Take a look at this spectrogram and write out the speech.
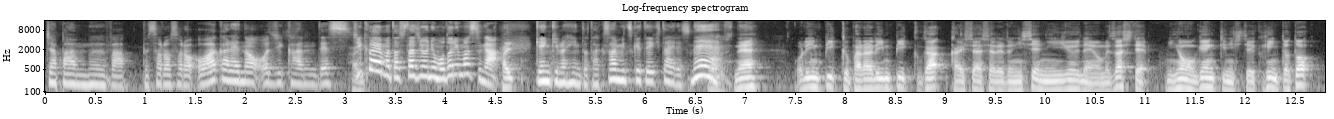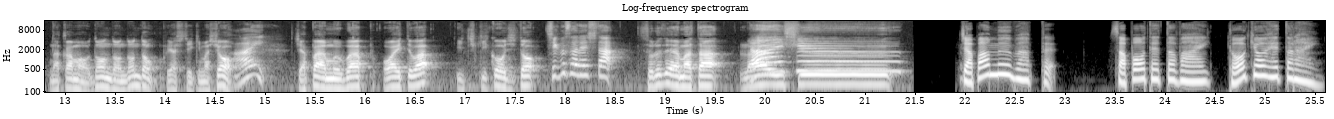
ジャパンムーブアップそろそろお別れのお時間です、はい。次回またスタジオに戻りますが、はい。元気のヒントたくさん見つけていきたいですそうねですね。オリンピック・パラリンピックが開催される2020年を目指して日本を元気にしていくヒントと仲間をどんどんどんどん増やしていきましょう、はい。 JAPAN MOVE UP お相手は一木広治とちぐさでした。それではまた来週。 JAPAN MOVE UP supported by TOKYO HEADLINE。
